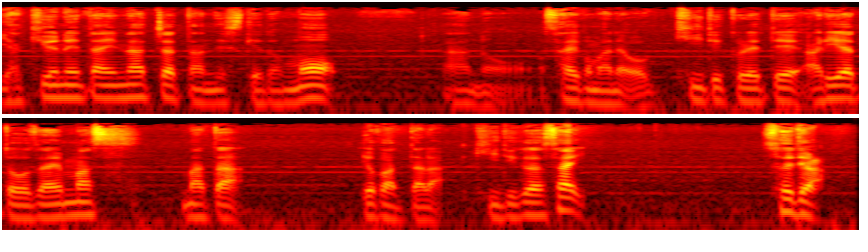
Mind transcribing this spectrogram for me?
野球ネタになっちゃったんですけどもあの最後まで聞いてくれてありがとうございます。またよかったら聞いてください。それでは。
